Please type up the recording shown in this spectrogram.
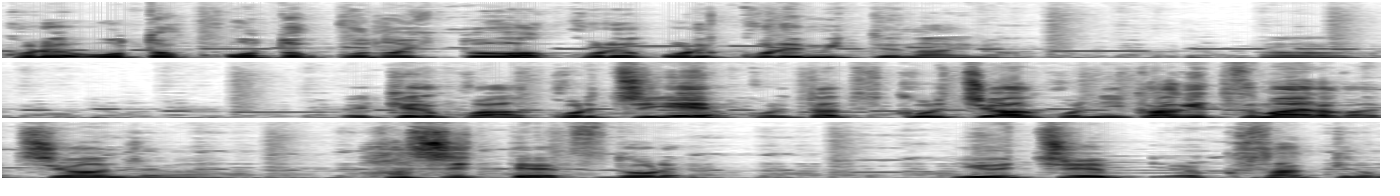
これ男、男の人は、これ、俺これ見てないな。うん。え、けどこれ、これ違えよ。これだって、これ違う。これ2ヶ月前だから違うんじゃない？走ってるやつどれ ?YouTube、さっきの、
